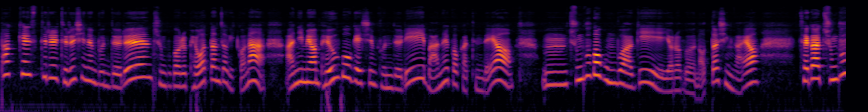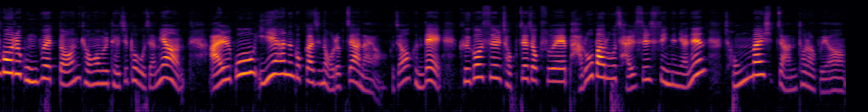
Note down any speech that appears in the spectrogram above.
팟캐스트를 들으시는 분들은 중국어를 배웠던 적 있거나 아니면 배우고 계신 분들이 많을 것 같은데요. 음, 중국어 공부하기 여러분 어떠신가요? 제가 중국어를 공부했던 경험을 되짚어 보자면 알고 이해하는 것까지는 어렵지 않아요. 그죠? 근데 그것을 적재적소에 바로바로 잘 쓸 수 있느냐는 정말 쉽지 않더라고요.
